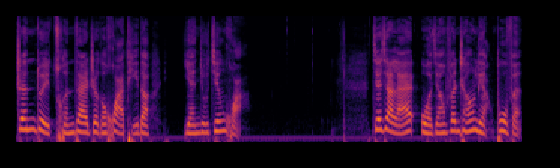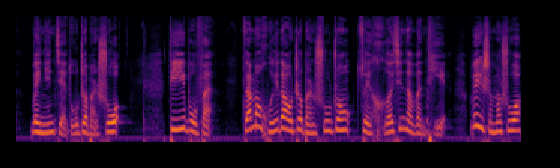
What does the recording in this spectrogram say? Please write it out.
针对存在这个话题的研究精华。接下来，我将分成两部分为您解读这本书。第一部分，咱们回到这本书中最核心的问题。为什么说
